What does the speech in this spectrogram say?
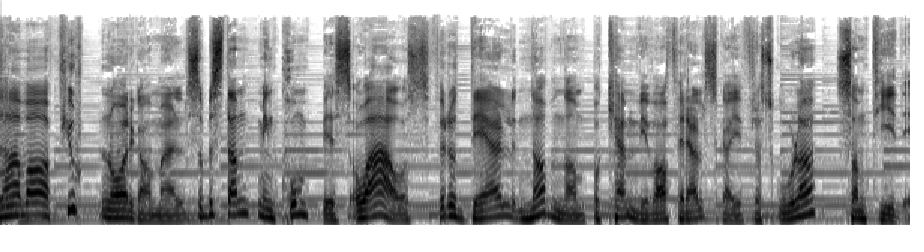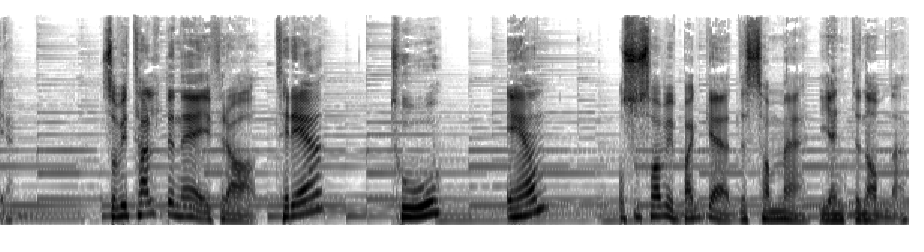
Da jeg var 14 år gammel, så bestemte min kompis og jeg oss for å dele navnene på hvem vi var forelska i fra skolen, samtidig. Så vi telte ned ifra tre, to, én, og så sa vi begge det samme jentenavnet.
